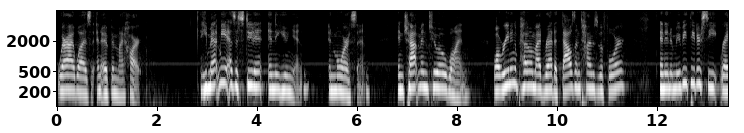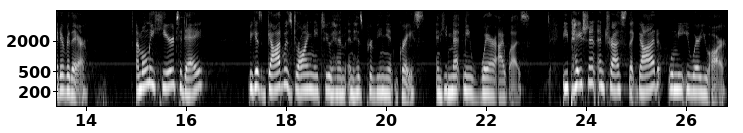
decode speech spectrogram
where I was and opened my heart. He met me as a student in the Union in Morrison, in Chapman 201, while reading a poem I'd read a thousand times before, and in a movie theater seat right over there. I'm only here today because God was drawing me to Him in His prevenient grace, and He met me where I was. Be patient and trust that God will meet you where you are.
